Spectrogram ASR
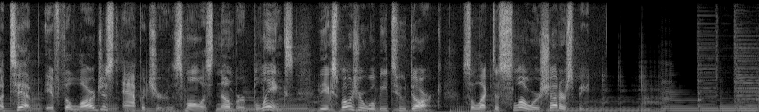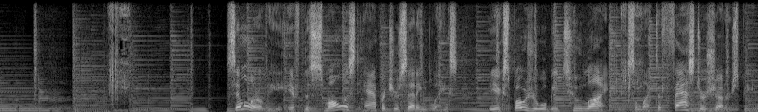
A tip, if the largest aperture, the smallest number, blinks, the exposure will be too dark. Select a slower shutter speed. Similarly, if the smallest aperture setting blinks, the exposure will be too light. Select a faster shutter speed.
